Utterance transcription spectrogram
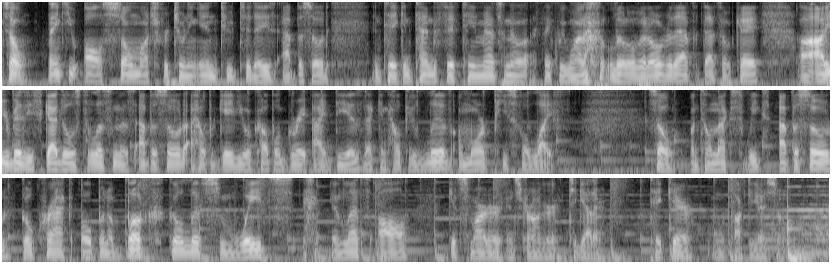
so, thank you all so much for tuning in to today's episode and taking 10 to 15 minutes. I know I think we went a little bit over that, but that's okay. Uh, out of your busy schedules to listen to this episode, I hope it gave you a couple great ideas that can help you live a more peaceful life. So, until next week's episode, go crack open a book, go lift some weights, and let's all get smarter and stronger together. Take care, and we'll talk to you guys soon.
